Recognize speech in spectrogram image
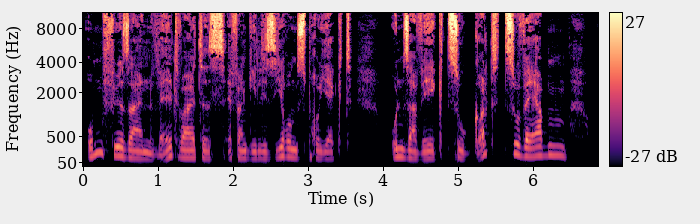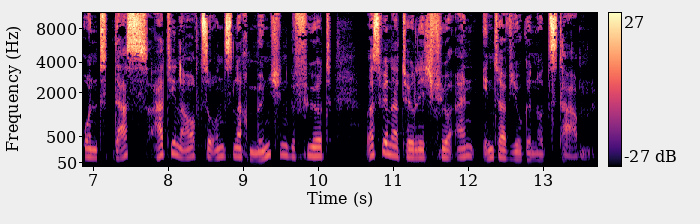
um für sein weltweites Evangelisierungsprojekt unser Weg zu Gott zu werben. Und das hat ihn auch zu uns nach München geführt, was wir natürlich für ein Interview genutzt haben.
